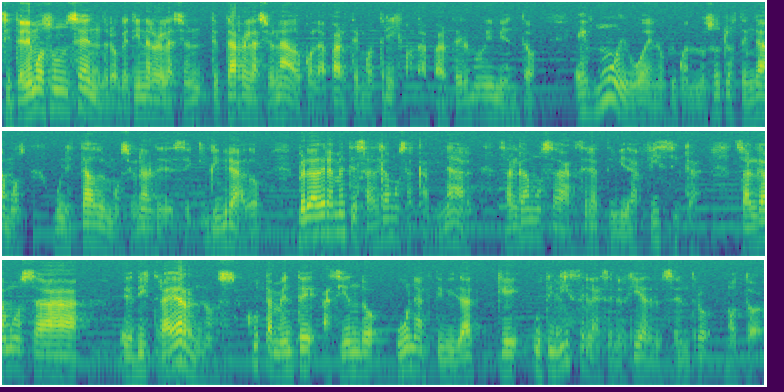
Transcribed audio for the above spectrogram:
si tenemos un centro que, está relacionado con la parte motriz, con la parte del movimiento, es muy bueno que cuando nosotros tengamos un estado emocional de desequilibrado, verdaderamente salgamos a caminar, salgamos a hacer actividad física, salgamos a eh, distraernos justamente haciendo una actividad que utilice las energías del centro motor.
